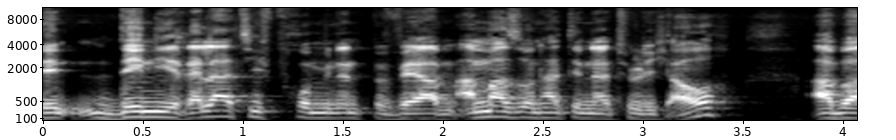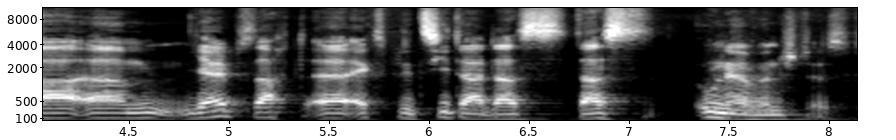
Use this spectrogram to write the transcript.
den, den die relativ prominent bewerben. Amazon hat den natürlich auch. Aber ähm, Yelp sagt äh, expliziter, dass das unerwünscht ist.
